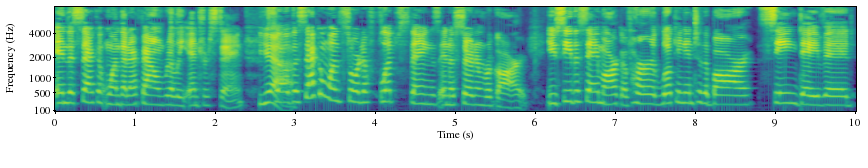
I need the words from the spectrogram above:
in the second one that I found really interesting. Yeah. So the second one sort of flips things in a certain regard. You see the same arc of her looking into the bar, seeing David,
